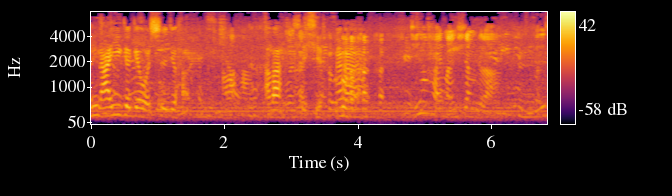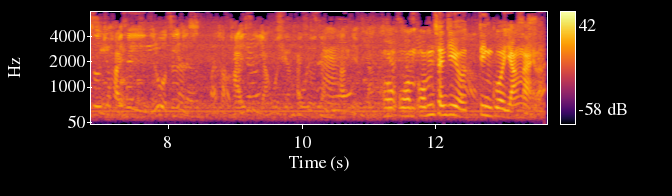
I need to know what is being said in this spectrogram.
你拿一个给我试就好了。好好。好吧，谢谢。其实它还蛮香的啦，只是说就还是如果真的很还是羊味，还是会感觉它点香。我我我们曾经有订过羊奶了。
